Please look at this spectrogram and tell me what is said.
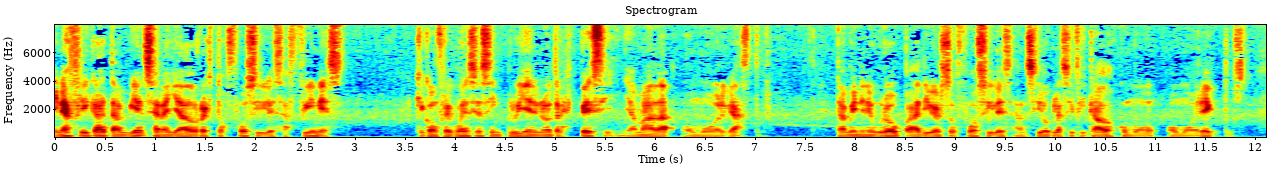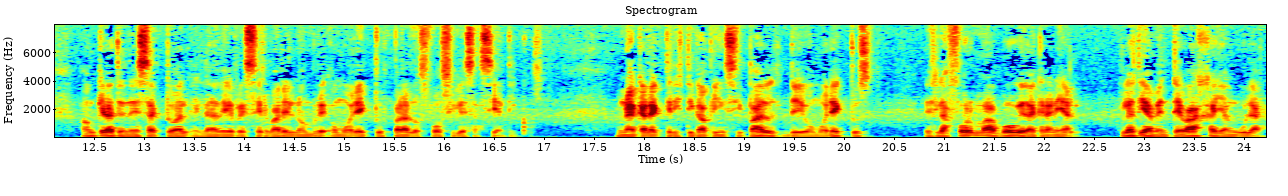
En África también se han hallado restos fósiles afines que con frecuencia se incluyen en otra especie llamada Homo ergaster. También en Europa diversos fósiles han sido clasificados como Homo erectus, aunque la tendencia actual es la de reservar el nombre Homo erectus para los fósiles asiáticos. Una característica principal de Homo erectus es la forma bóveda craneal, relativamente baja y angular,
